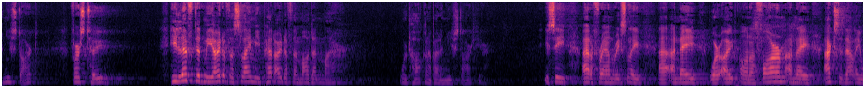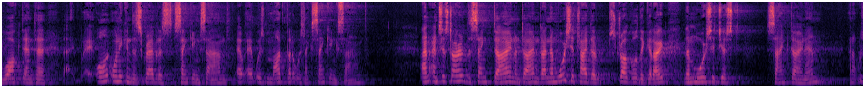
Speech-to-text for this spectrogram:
A new start. Verse 2 He lifted me out of the slimy pit, out of the mud and mire. We're talking about a new start here. You see, I had a friend recently, uh, and they were out on a farm, and they accidentally walked into, uh, only can describe it as sinking sand. It, it, was mud, but it was like sinking sand. And, and she started to sink down and down and down. The more she tried to struggle to get out, the more she just sank down in. And it was,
